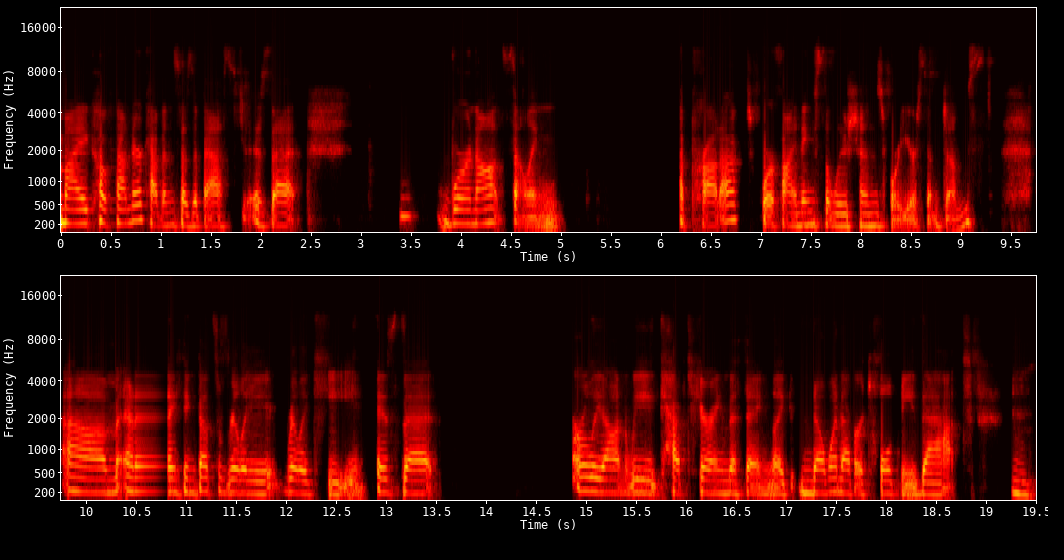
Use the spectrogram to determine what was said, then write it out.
my co-founder kevin says it best is that we're not selling product we're finding solutions for your symptoms um, and I think that's really, really key is that early on we kept hearing the thing like, no one ever told me that mm.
